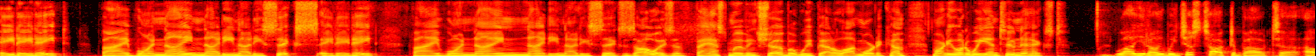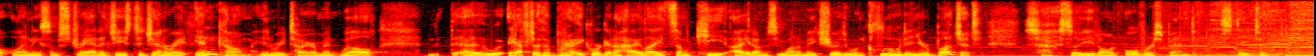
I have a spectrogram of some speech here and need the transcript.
888 519 9096, 888 519 9096. It's always a fast moving show, but we've got a lot more to come. Marty, what are we into next? Well, you know, we just talked about uh, outlining some strategies to generate income in retirement. Well, uh, after the break, we're going to highlight some key items you want to make sure to include in your budget so, so you don't overspend. Stay tuned.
